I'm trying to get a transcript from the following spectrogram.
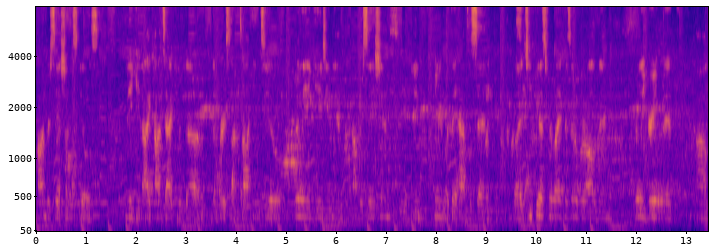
conversational skills making eye contact with the, the person I'm talking to, really engaging in the conversation and hearing what they have to say. But GPS for Life has overall been really great with um,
